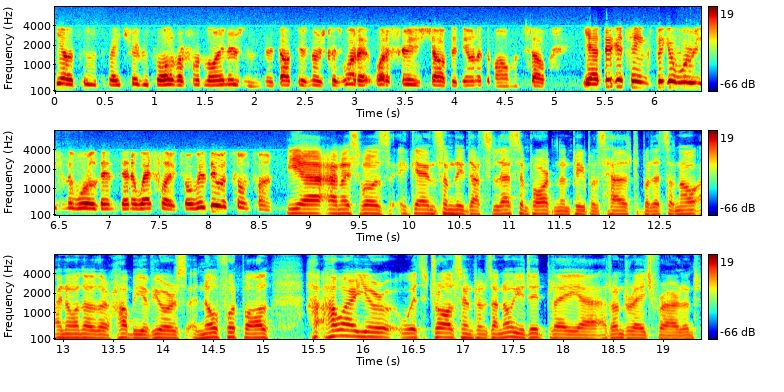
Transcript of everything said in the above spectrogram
you know, to, to pay tribute to all of our frontliners and the doctors and nurses because what a what a fierce job they're doing at the moment. So yeah, bigger things, bigger worries in the world than, than a Westlife. So we'll do it sometime. Yeah, and I suppose again something that's less important than people's health, but it's a no, I know another hobby of yours. Uh, no football. H- how are your withdrawal symptoms? I know you did play uh, at underage for Ireland.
